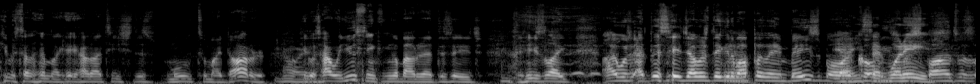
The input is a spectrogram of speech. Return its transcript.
He was telling him like, "Hey, how do I teach this move to my daughter?" Oh, he yeah. goes, "How are you thinking about it at this age?" And he's like, "I was at this age. I was thinking about playing baseball." Yeah, and he said, "What age?" was,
